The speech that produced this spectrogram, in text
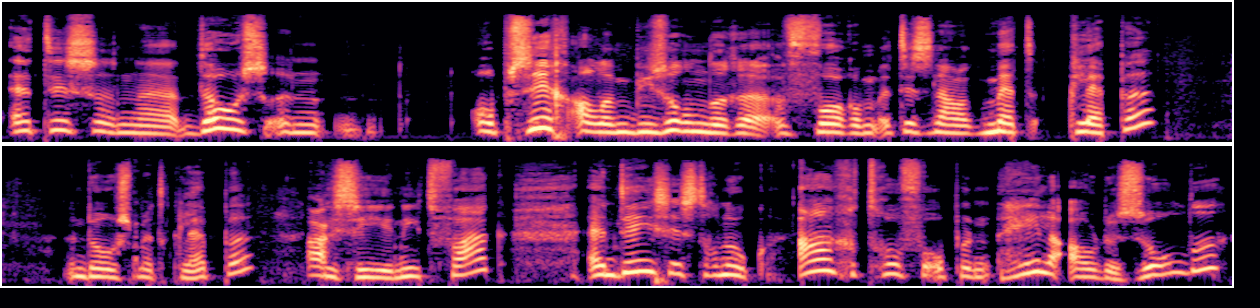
Het is een doos, een, op zich al een bijzondere vorm. Het is namelijk met kleppen. Een doos met kleppen. Die zie je niet vaak. En deze is dan ook aangetroffen op een hele oude zolder.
